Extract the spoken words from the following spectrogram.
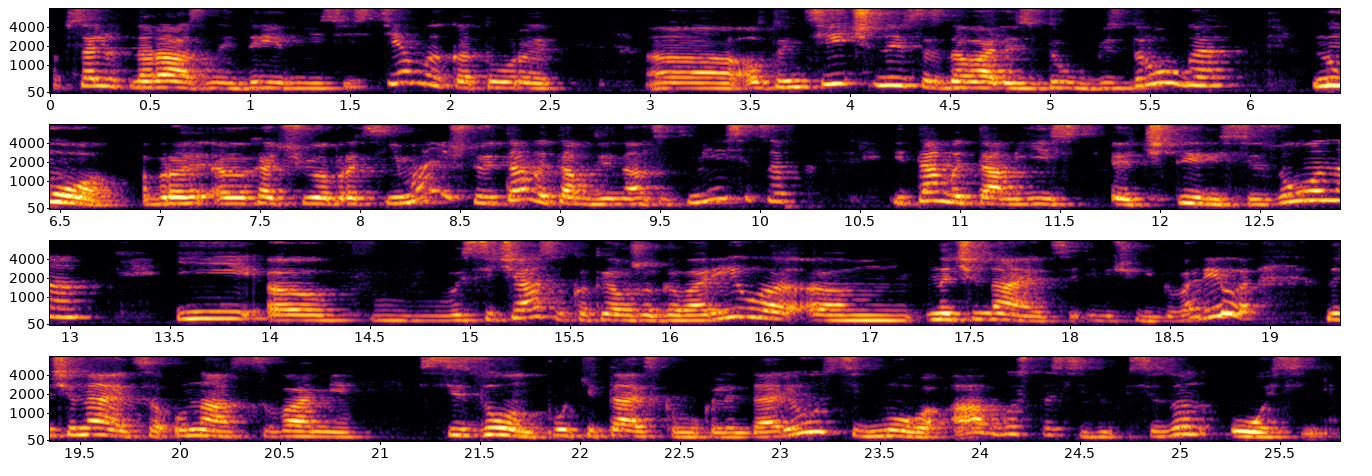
абсолютно разные древние системы которые э, аутентичные создавались друг без друга. Но э, хочу обратить внимание что и там и там 12 месяцев и там и там есть 4 э, сезона. И сейчас как я уже говорила э, начинается или еще не говорила начинается у нас с вами сезон по китайскому календарю 7 августа сезон осени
